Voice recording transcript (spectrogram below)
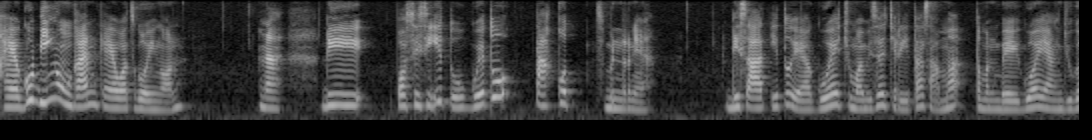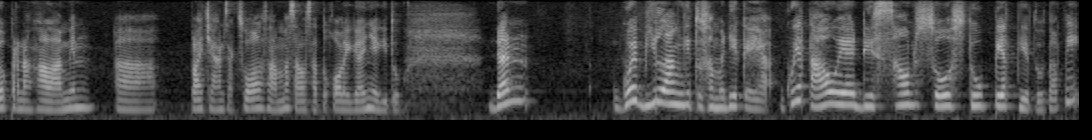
kayak gue bingung kan kayak what's going on. Nah di posisi itu gue tuh takut sebenarnya. Di saat itu ya gue cuma bisa cerita sama temen bayi gue yang juga pernah ngalamin uh, pelecehan seksual sama salah satu koleganya gitu. Dan gue bilang gitu sama dia kayak gue tahu ya this sound so stupid gitu. Tapi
